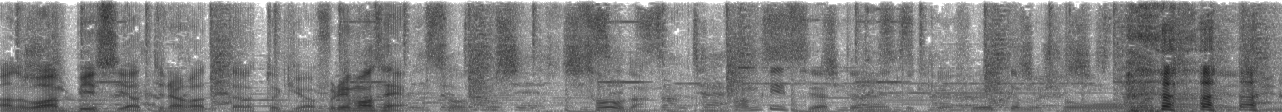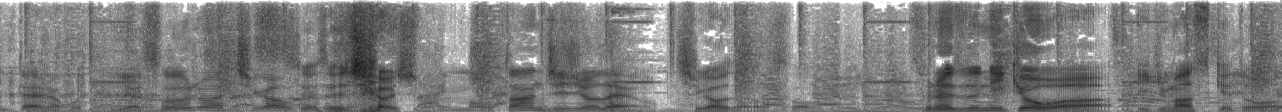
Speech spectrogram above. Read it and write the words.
あのワンピースやってなかった時は触れません。そうそう。そうだね。ワンピースやってない時は触れてもしょうがないみたいなこと。いやそれは違うそれけど。それ違うでしょ。まあ大人の事情だよ。違うだろそう。触れずに今日は行きますけど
